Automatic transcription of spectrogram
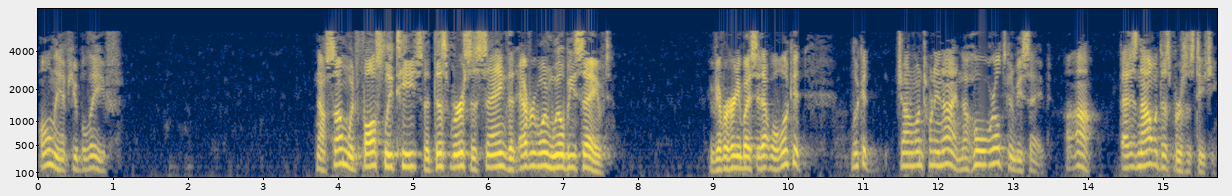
only if you believe. Now, some would falsely teach that this verse is saying that everyone will be saved. Have you ever heard anybody say that? Well, look at, look at John 129. The whole world's going to be saved. Uh-uh. That is not what this verse is teaching.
